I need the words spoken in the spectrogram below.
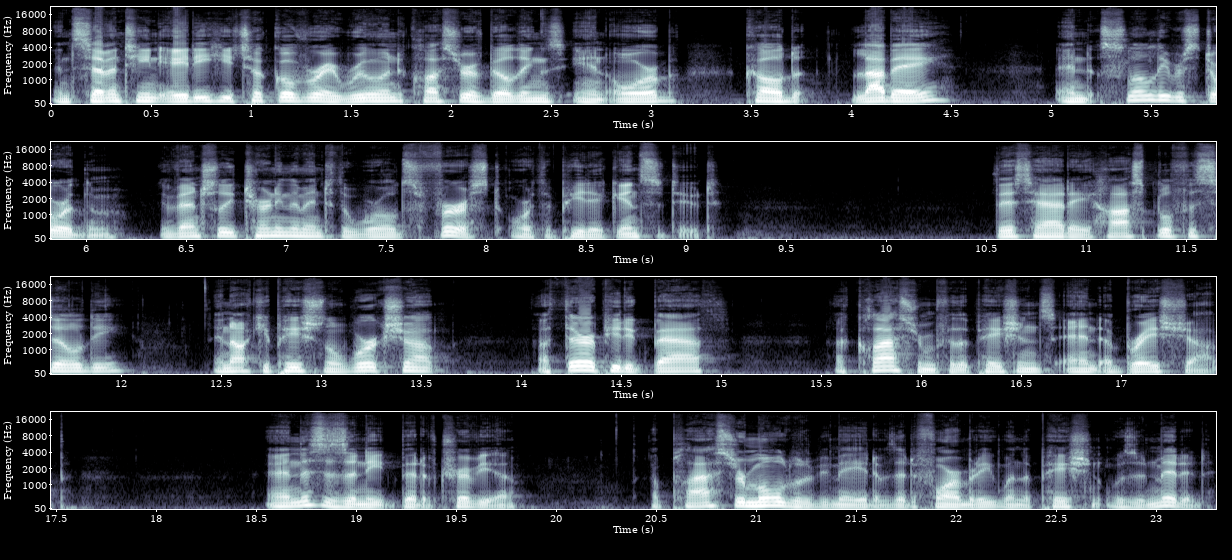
In 1780, he took over a ruined cluster of buildings in Orbe called L'Abbaye and slowly restored them, eventually turning them into the world's first orthopedic institute. This had a hospital facility, an occupational workshop, a therapeutic bath, a classroom for the patients, and a brace shop. And this is a neat bit of trivia. A plaster mold would be made of the deformity when the patient was admitted,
